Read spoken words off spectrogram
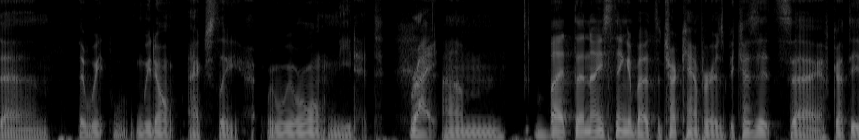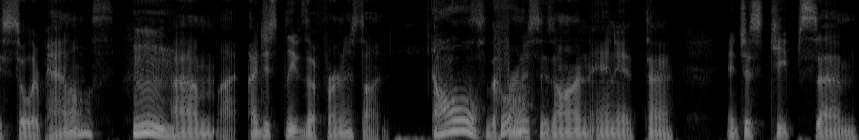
um, that we we don't actually we, won't need it. Right. Um, but the nice thing about the truck camper is because it's uh, I've got these solar panels. Mm. Um, I, I just leave the furnace on. Oh, so the cool. furnace is on, and it uh, it just keeps um,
